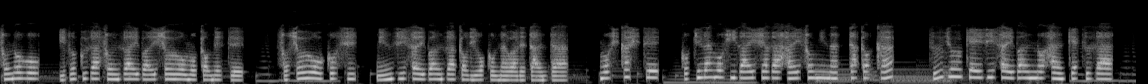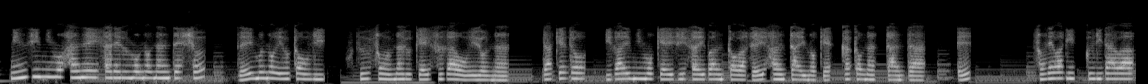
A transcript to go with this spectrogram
その後、遺族が損害賠償を求めて、訴訟を起こし、民事裁判が取り行われたんだ。もしかして、こちらも被害者が敗訴になったとか？通常刑事裁判の判決が、民事にも反映されるものなんでしょ？霊夢の言う通り、普通そうなるケースが多いよな。だけど、意外にも刑事裁判とは正反対の結果となったんだ。え？それはびっくりだわ。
